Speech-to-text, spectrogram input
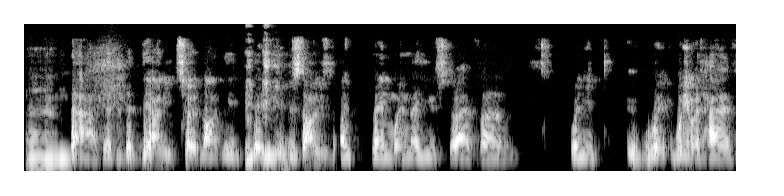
Um... Nah, the, the, the, only two like the, the, it was those days then when they used to have um, when you we, we would have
